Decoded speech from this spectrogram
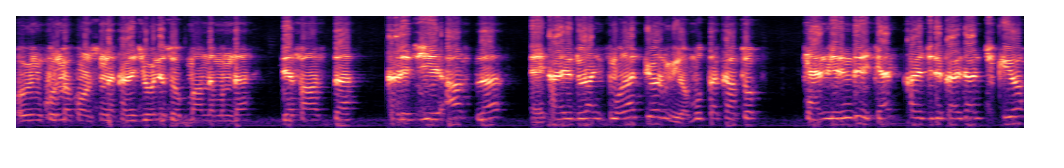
Oyun kurma konusunda kaleci oyuna sokma anlamında defansta kaleciyi asla e, kalede duran isim olarak görmüyor. Mutlaka top kendilerindeyken kaleci de kaleden çıkıyor.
